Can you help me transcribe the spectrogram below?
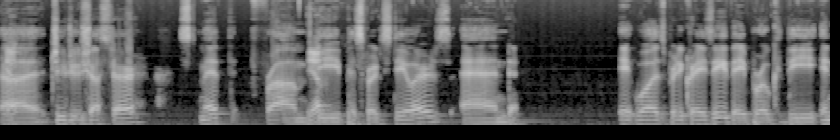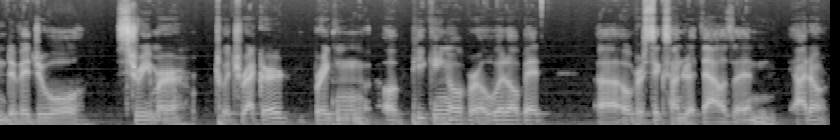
guy. uh, Juju Schuster Smith from Yep. the Pittsburgh Steelers, and it was pretty crazy. They broke the individual streamer Twitch record, breaking, uh, peaking over a little bit. Uh, over six hundred thousand. I don't.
